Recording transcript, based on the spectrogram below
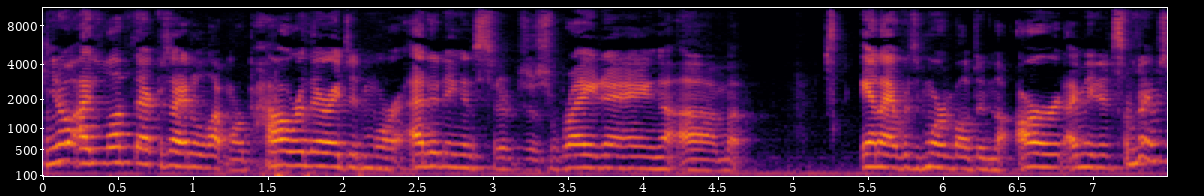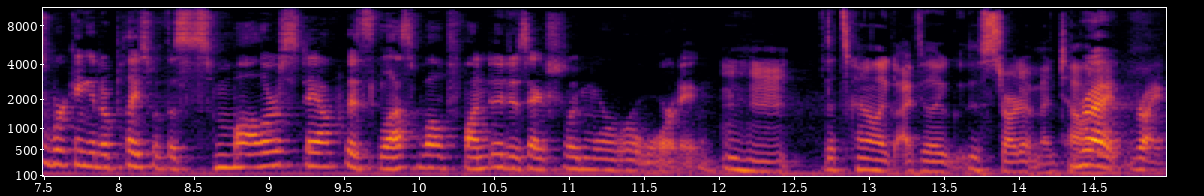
you know, I loved that because I had a lot more power there. I did more editing instead of just writing, um, and I was more involved in the art. I mean, it's sometimes working at a place with a smaller staff that's less well funded is actually more rewarding. Mm-hmm. That's kind of like, I feel like the startup mentality. Right, right.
